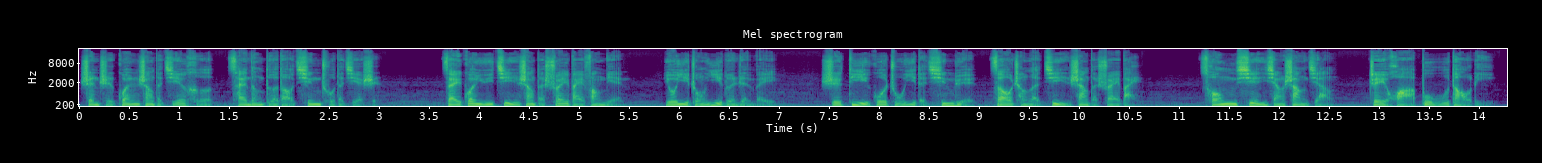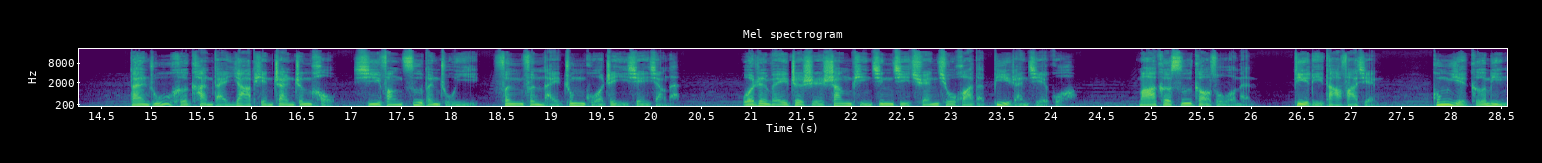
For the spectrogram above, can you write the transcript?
甚至官商的结合才能得到清楚的解释。在关于晋商的衰败方面，有一种议论认为，是帝国主义的侵略造成了晋商的衰败。从现象上讲，这话不无道理。但如何看待鸦片战争后西方资本主义纷纷来中国这一现象呢？我认为这是商品经济全球化的必然结果。马克思告诉我们，地理大发现。工业革命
